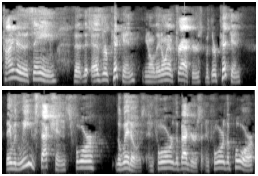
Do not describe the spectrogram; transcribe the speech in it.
Kind of the same that as they're picking, you know, they don't have tractors, but they're picking, they would leave sections for the widows and for the beggars and for the poor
